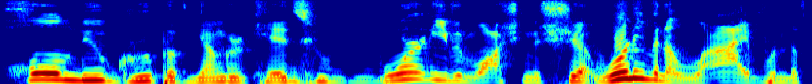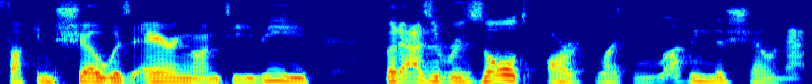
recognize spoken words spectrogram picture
whole new group of younger kids who weren't even watching the show, weren't even alive when the fucking show was airing on TV, but as a result are like loving the show now.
